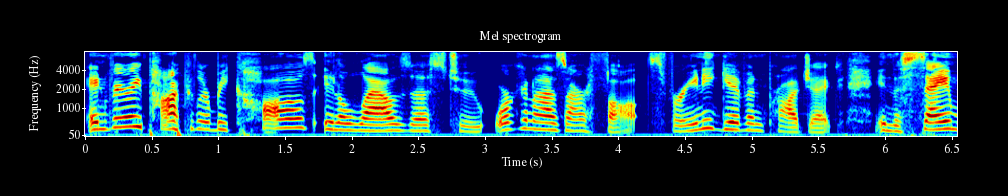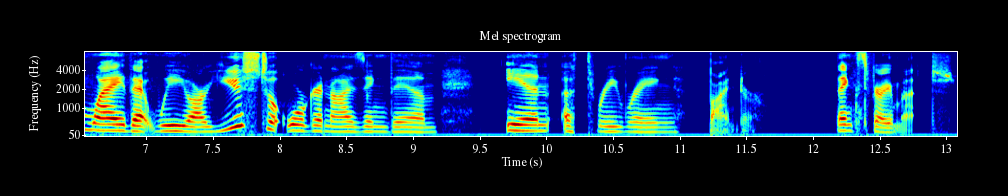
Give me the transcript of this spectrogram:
and very popular because it allows us to organize our thoughts for any given project in the same way that we are used to organizing them in a three ring binder. Thanks very much.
